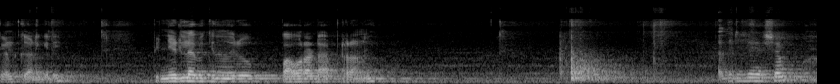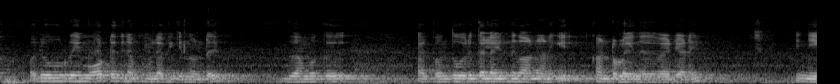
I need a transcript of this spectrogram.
കേൾക്കുകയാണെങ്കിൽ പിന്നീട് ലഭിക്കുന്നത് ഒരു പവർ അഡാപ്റ്ററാണ്. അതിനുശേഷം ഒരു റിമോട്ട് ഇതിനൊപ്പം ലഭിക്കുന്നുണ്ട്. ഇത് നമുക്ക് അല്പം ദൂരത്തെ ലൈനിൽ കാണുകയാണെങ്കിൽ കൺട്രോൾ ചെയ്യുന്നതിന് വേണ്ടിയാണ്. ഇനി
